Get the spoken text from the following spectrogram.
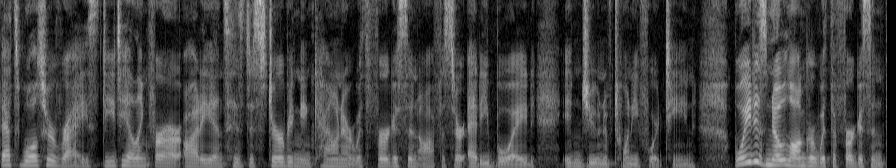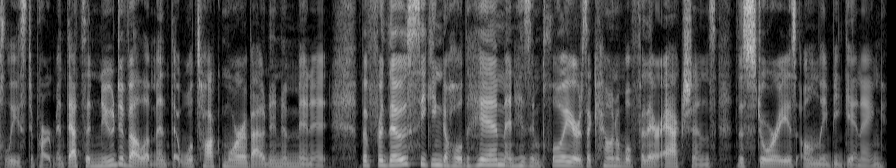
That's Walter Rice detailing for our audience his disturbing encounter with Ferguson officer Eddie Boyd in June of 2014. Boyd is no longer with the Ferguson Police Department. That's a new development that we'll talk more about in a minute. But for those seeking to hold him and his employers accountable for their actions, the story is only beginning.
